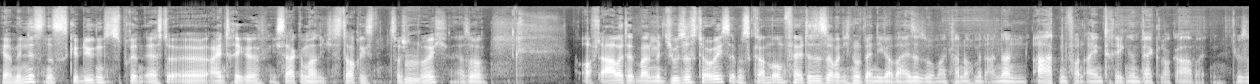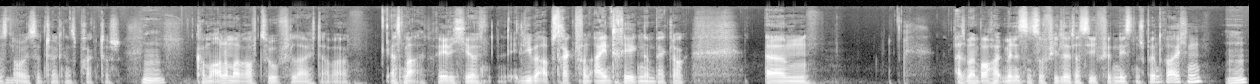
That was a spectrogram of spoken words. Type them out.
ja mindestens genügend Sprint, äh, Einträge, ich sage immer die Stories zwischendurch. Mhm. Also oft arbeitet man mit User Stories im Scrum-Umfeld, das ist aber nicht notwendigerweise so. Man kann auch mit anderen Arten von Einträgen im Backlog arbeiten. User Stories sind halt ganz praktisch. Mhm. Kommen wir auch nochmal drauf zu vielleicht, aber erstmal rede ich hier lieber abstrakt von Einträgen im Backlog. Ähm, also man braucht halt mindestens so viele, dass sie für den nächsten Sprint reichen. Mhm.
